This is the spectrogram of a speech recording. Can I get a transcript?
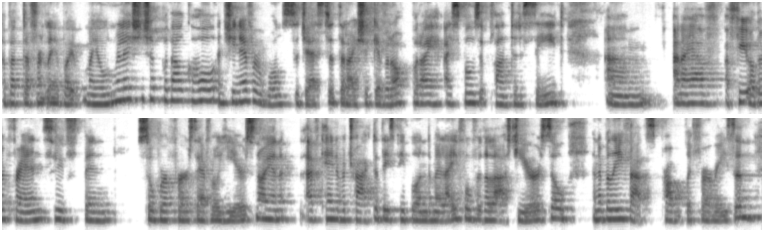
a bit differently about my own relationship with alcohol. And she never once suggested that I should give it up, but I, I suppose it planted a seed. Um, and I have a few other friends who've been sober for several years now, and I've kind of attracted these people into my life over the last year or so. And I believe that's probably for a reason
